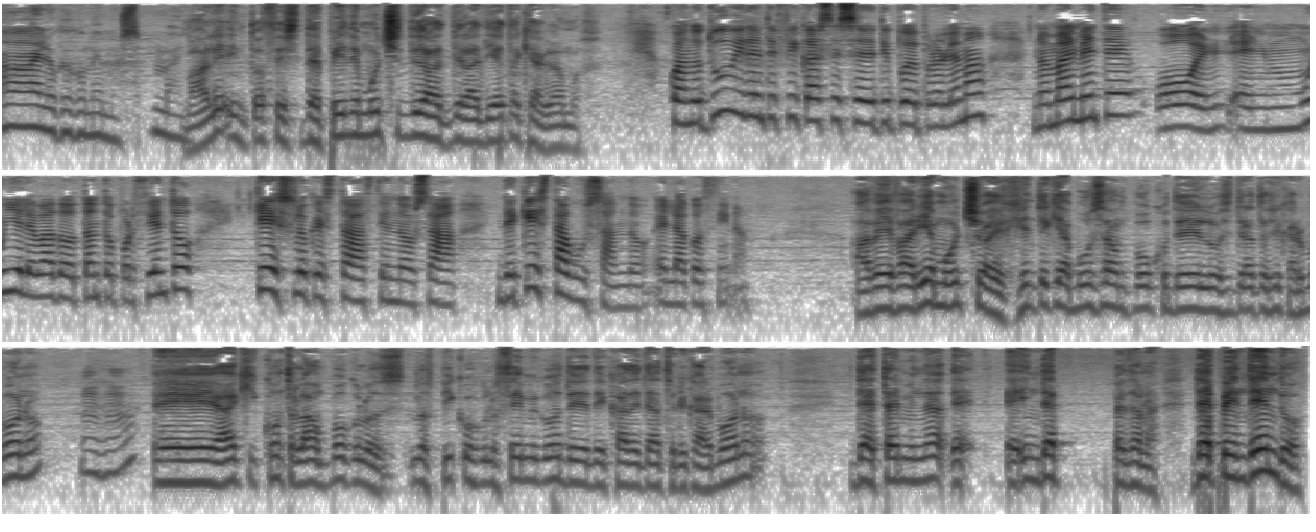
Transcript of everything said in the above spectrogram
Ah, lo que comemos. Vale. Entonces depende mucho de la, de la, dieta que hagamos. Cuando tú identificas ese tipo de problema, normalmente, o el, muy elevado tanto por ciento, ¿qué es lo que está haciendo? O sea, ¿de qué está abusando en la cocina? A ver, varía mucho. Hay gente que abusa un poco de los hidratos de carbono. Eh, hay que controlar un poco los, los picos glucémicos de, de, cada hidrato de carbono. Determinar, de, eh, perdona, dependiendo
